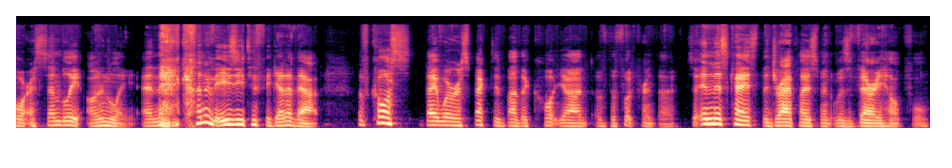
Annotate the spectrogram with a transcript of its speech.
for assembly only, and they're kind of easy to forget about. Of course, they were respected by the courtyard of the footprint though. So in this case, the dry placement was very helpful.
